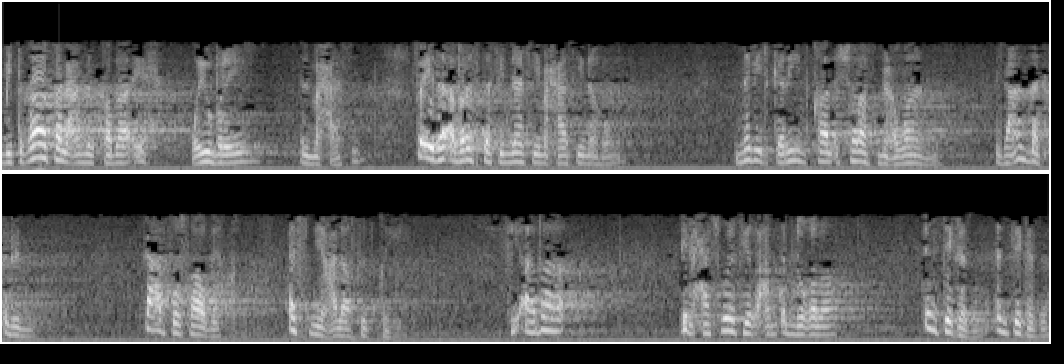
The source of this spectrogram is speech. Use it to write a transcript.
يتغافل عن القبائح ويبرز المحاسن. فإذا أبرزت في الناس محاسنهم النبي الكريم قال الشرف معوان إذا عندك ابن تعرفه صادق أثني على صدقه. في آباء يبحث في عن ابنه غلط أنت كذا أنت كذا.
